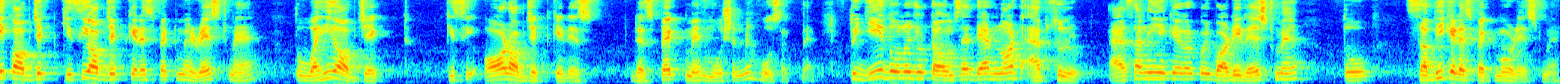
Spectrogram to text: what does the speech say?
एक ऑब्जेक्ट किसी ऑब्जेक्ट के रेस्पेक्ट में रेस्ट में है तो वही ऑब्जेक्ट किसी और ऑब्जेक्ट के रेस्पेक्ट में मोशन में हो सकता है। तो ये दोनों जो टर्म्स है दे आर नॉट एब्सोल्यूट ऐसा नहीं है कि अगर कोई बॉडी रेस्ट में है तो सभी के रेस्पेक्ट में वो रेस्ट में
